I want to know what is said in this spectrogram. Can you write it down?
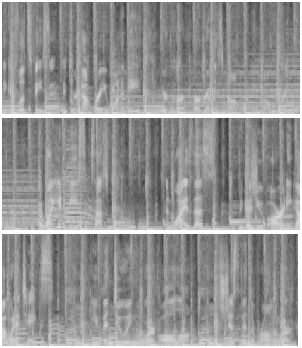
Because let's face it, if you're not where you want to be, your current program is not working out for you. I want you to be successful. And why is this? Because you've already got what it takes. You've been doing the work all along. It's just been the wrong work.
